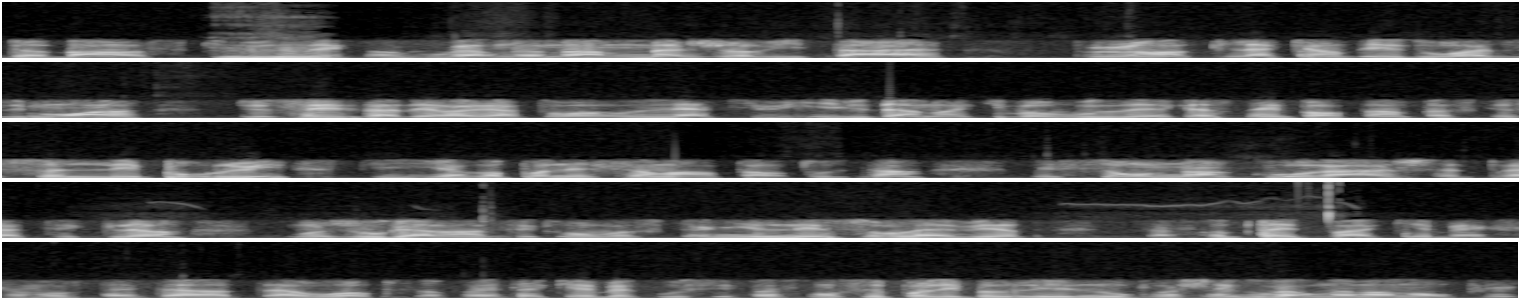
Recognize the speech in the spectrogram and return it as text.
de base. Ce qui veut mhm. dire qu'un gouvernement majoritaire en claquant des doigts, dis-moi, j'utilise la dérogatoire là-dessus, évidemment qu'il va vous dire que c'est important parce que ça l'est pour lui, puis il n'y aura pas nécessairement tort tout le temps. Mais si on encourage cette pratique-là, moi, je vous garantis qu'on va se cogner le nez sur la vitre. Ça sera peut-être pas à Québec, ça va peut-être à Ottawa, puis ça peut être à Québec aussi parce qu'on ne sait pas les, nos prochains gouvernements non plus.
